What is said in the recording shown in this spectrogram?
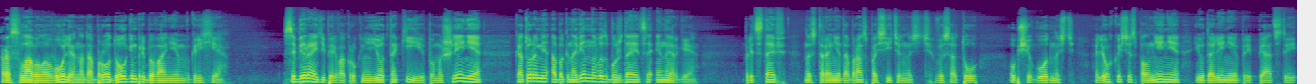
Расслабила воля на добро долгим пребыванием в грехе. Собирай теперь вокруг нее такие помышления, которыми обыкновенно возбуждается энергия. Представь на стороне добра спасительность, высоту, общегодность, легкость исполнения и удаления препятствий,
